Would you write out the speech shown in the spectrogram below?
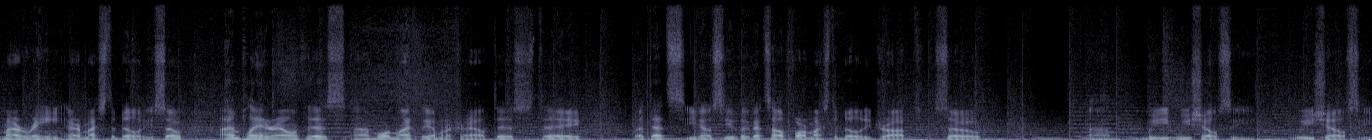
my range or my stability. So I'm playing around with this. Uh, more than likely, I'm gonna try out this today, but that's you know see look that's how far my stability dropped. So um, we we shall see. We shall see.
